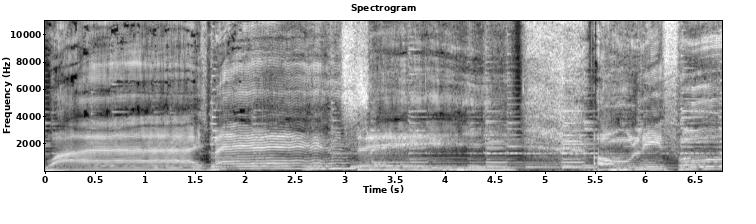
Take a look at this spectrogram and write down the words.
Wise men say only fools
